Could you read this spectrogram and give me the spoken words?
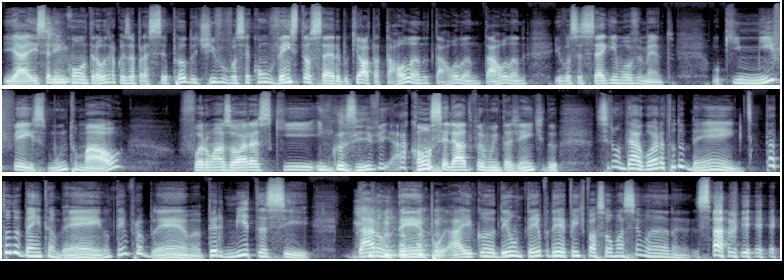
E aí, se ele Sim. encontra outra coisa para ser produtivo, você convence teu cérebro que, ó, tá, tá rolando, tá rolando, tá rolando, e você segue em movimento. O que me fez muito mal foram as horas que, inclusive, aconselhado por muita gente, do se não der agora, tudo bem, tá tudo bem também, não tem problema, permita-se dar um tempo. Aí, quando eu dei um tempo, de repente passou uma semana, sabe?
